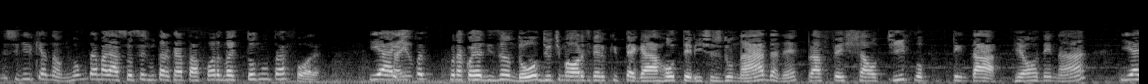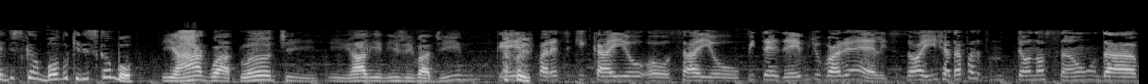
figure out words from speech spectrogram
Decidiram que não, não vamos trabalhar só, vocês botaram o cara pra fora, vai todo mundo pra fora. E aí Saiu- foi quando a coisa desandou, de última hora tiveram que pegar roteiristas do nada, né? Pra fechar o título, tentar reordenar. E aí descambou no que descambou. Em água, Atlante, em, em alienígena invadindo. Porque parece que caiu, ou saiu o Peter David e o Warren Ellis. Só aí já dá pra ter uma noção da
